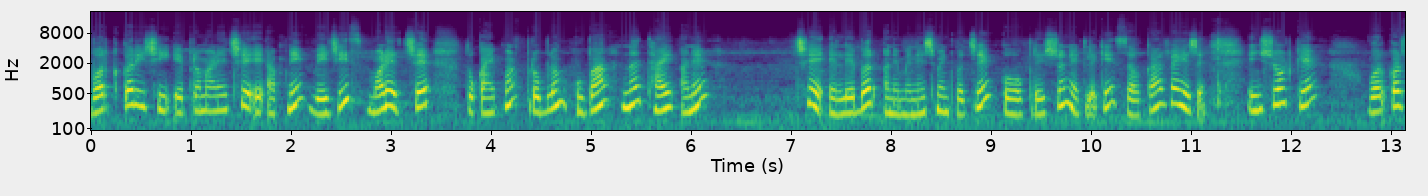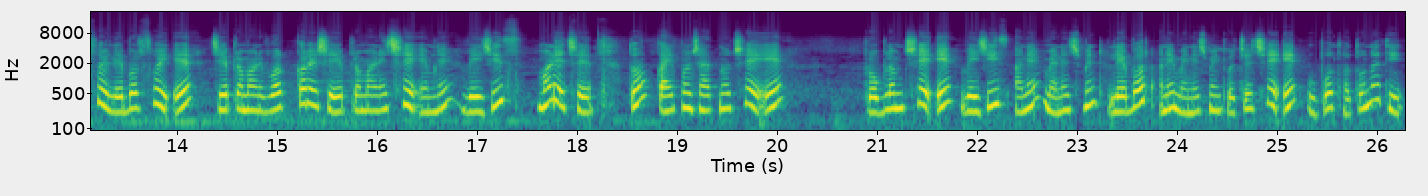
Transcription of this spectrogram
વર્ક કરી છીએ એ પ્રમાણે છે એ આપને વેજીસ મળે જ છે. તો કાંઈ પણ પ્રોબ્લેમ ઊભા ન થાય અને છે એ લેબર અને મેનેજમેન્ટ વચ્ચે કોઓપરેશન એટલે કે સહકાર રહે છે. ઇન શોર્ટ કે વર્કર્સ હોય લેબર્સ હોય, એ જે પ્રમાણે વર્ક કરે છે, એ પ્રમાણે છે, એમને વેજીસ મળે છે. તો કાંઈ પણ જાતનો છે એ પ્રોબ્લેમ છે એ વેજીસ અને મેનેજમેન્ટ લેબર અને મેનેજમેન્ટ વચ્ચે છે એ ઊભો થતો નથી.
